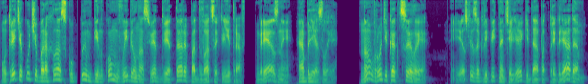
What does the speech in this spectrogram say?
У третьей кучи барахла с купым пинком выбил на свет две тары по 20 литров. Грязные, облезлые. Но вроде как целые, если закрепить на телеге, да под приглядом,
